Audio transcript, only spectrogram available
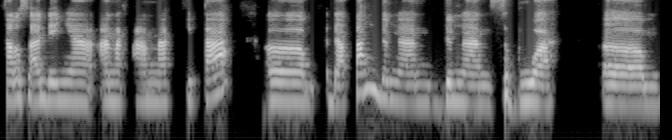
Kalau seandainya anak-anak kita um, datang dengan dengan sebuah um,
